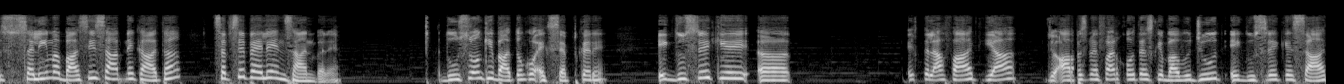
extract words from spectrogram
सलीम अब्बासी साहब ने कहा था, सबसे पहले इंसान बने। दूसरों की बातों को एक्सेप्ट करें। एक दूसरे के इख्तलाफात या जो आपस में फ़र्क होता है, उसके बावजूद एक दूसरे के साथ,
